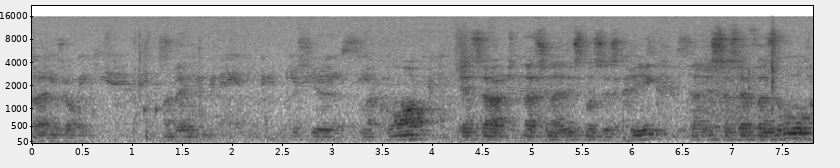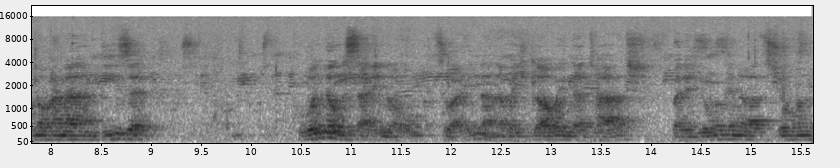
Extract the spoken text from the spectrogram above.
sein soll. Und wenn Monsieur Macron jetzt sagt, Nationalismus ist Krieg, dann ist das der Versuch, noch einmal an diese Gründungserinnerung zu erinnern. Aber ich glaube in der Tat, bei den jungen Generationen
